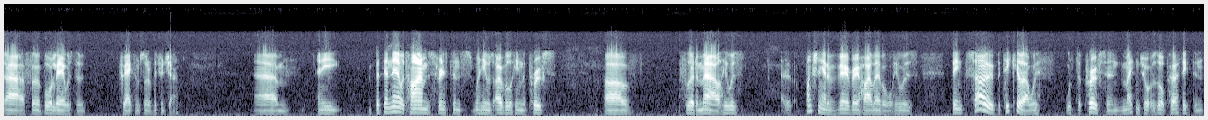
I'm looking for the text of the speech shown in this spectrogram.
uh, for Baudelaire was to create some sort of literature. Um, and he, but then there were times, for instance, when he was overlooking the proofs of Fleur de Mal, he was uh, functioning at a very, very high level. He was being so particular with with the proofs and making sure it was all perfect, and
